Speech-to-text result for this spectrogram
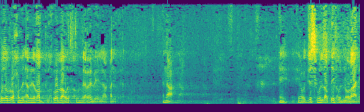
قل الروح من أمر ربي وما أوتيتم من العلم إلا قليلا. نعم. إيه جسم لطيف نوراني.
